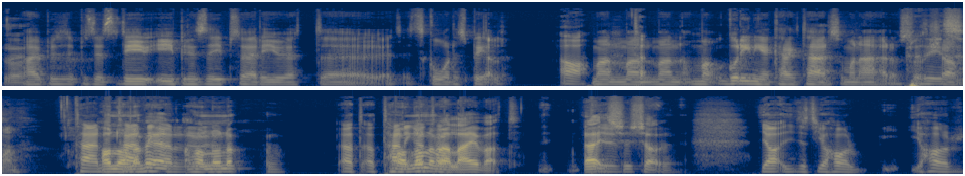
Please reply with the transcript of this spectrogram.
Nej, precis, precis. Det är, I princip så är det ju ett, eh, ett, ett skådespel. Ja, Man, man, man, man går in i en karaktär som man är och så Precis. kör man. tärn, Har någon av er, har någon av, att, att har tärningar någon av er lajvat? Nej, kör, kör. Ja, jag har, jag har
